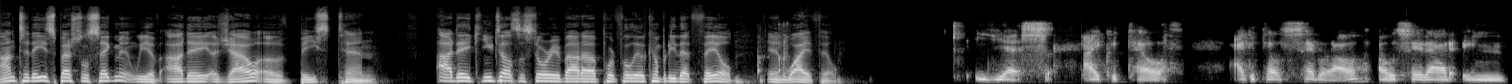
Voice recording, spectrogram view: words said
On today's special segment, we have Ade Ajao of Base 10. Ade, can you tell us a story about a portfolio company that failed and why it failed? Yes, I could tell. I could tell several. I would say that in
